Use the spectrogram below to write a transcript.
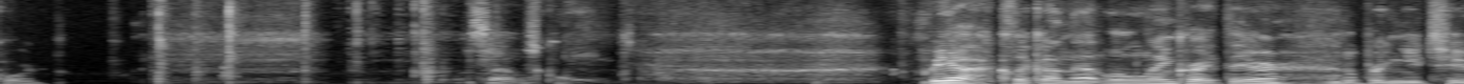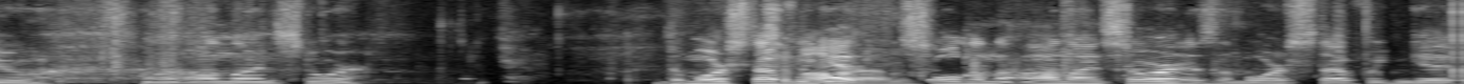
cord. So that was cool. But yeah, click on that little link right there. It'll bring you to our online store. The more stuff Tomorrow. we get sold on the online store is the more stuff we can get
